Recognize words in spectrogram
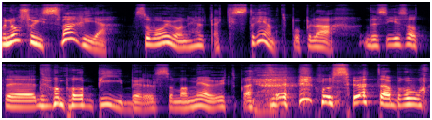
Men også i Sverige så var jo han helt ekstremt populær. Det sies at uh, det var bare Bibelen som var mer utbredt hos Søterbror.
